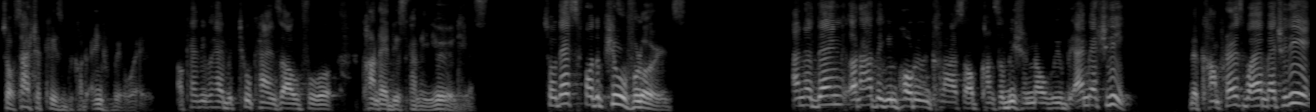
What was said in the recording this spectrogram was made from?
So such a case we call entropy wave. Okay, we have two kinds of uh, contact discontinuities. So that's for the pure fluids. And then another important class of conservation law will be MHD. The compressible MHD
